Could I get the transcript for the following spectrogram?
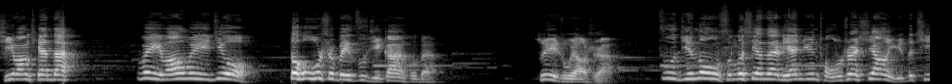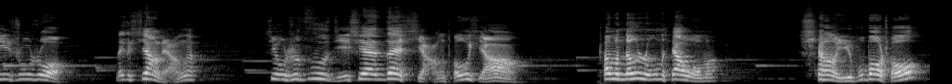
齐王田丹。魏王魏咎都是被自己干死的，最主要是自己弄死了现在联军统帅项羽的亲叔叔那个项梁啊，就是自己现在想投降，他们能容得下我吗？项羽不报仇，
